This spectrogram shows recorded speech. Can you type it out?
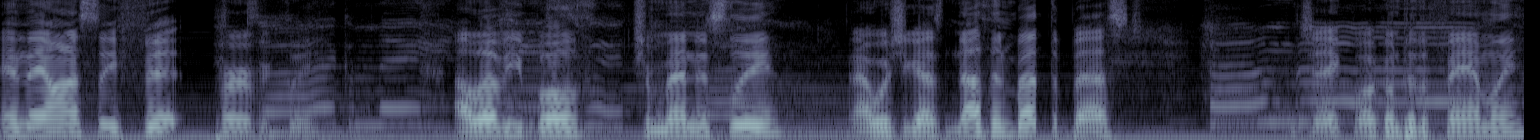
And they honestly fit perfectly. I love you both tremendously, and I wish you guys nothing but the best. And Jake, welcome to the family.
